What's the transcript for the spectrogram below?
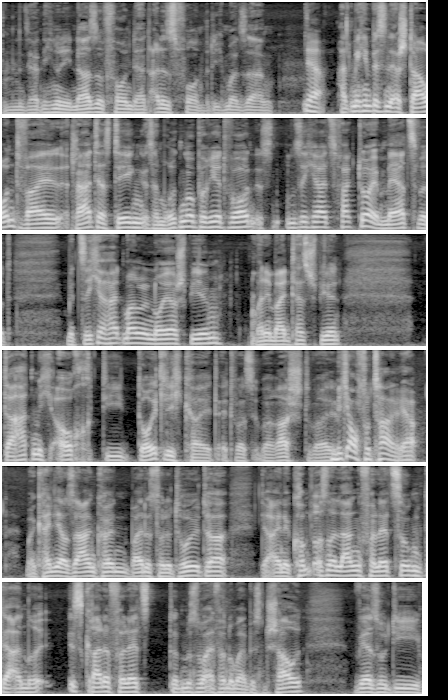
Der hat nicht nur die Nase vorn, der hat alles vorn, würde ich mal sagen. Ja. Hat mich ein bisschen erstaunt, weil klar, Stegen ist am Rücken operiert worden, ist ein Unsicherheitsfaktor. Im März wird mit Sicherheit Manuel Neuer spielen, bei den beiden Testspielen. Da hat mich auch die Deutlichkeit etwas überrascht, weil Mich auch total, ja. man kann ja auch sagen können, beides tolle Torhüter. Der eine kommt aus einer langen Verletzung, der andere ist gerade verletzt. Da müssen wir einfach noch mal ein bisschen schauen. Wäre so die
